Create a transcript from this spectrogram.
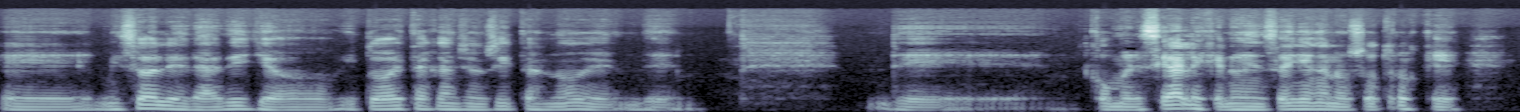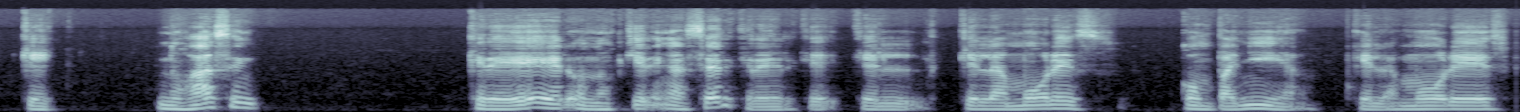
eh, mi soledad y yo, y todas estas cancioncitas, ¿no? De, comerciales que nos enseñan a nosotros que, nos hacen creer o nos quieren hacer creer que, el, amor es compañía, que el amor es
